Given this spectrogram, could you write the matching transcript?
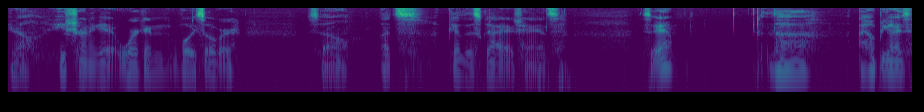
you know he's trying to get working voiceover. So let's give this guy a chance. So yeah, the I hope you guys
